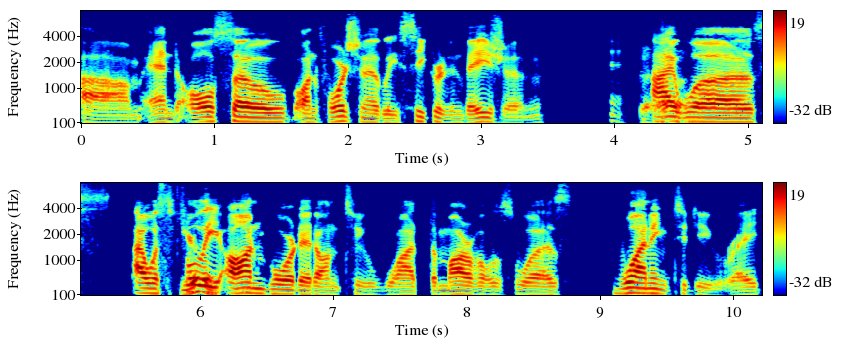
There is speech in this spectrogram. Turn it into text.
um, and also unfortunately Secret Invasion, I was I was fully onboarded onto what the Marvels was wanting to do, right?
